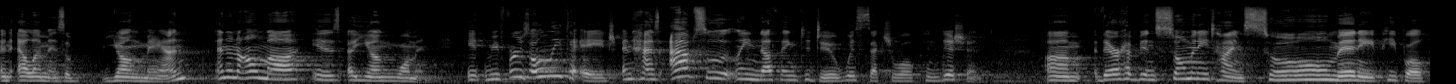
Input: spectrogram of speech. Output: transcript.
An Elam is a young man, and an Alma is a young woman. It refers only to age and has absolutely nothing to do with sexual condition. Um, there have been so many times, so many people,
